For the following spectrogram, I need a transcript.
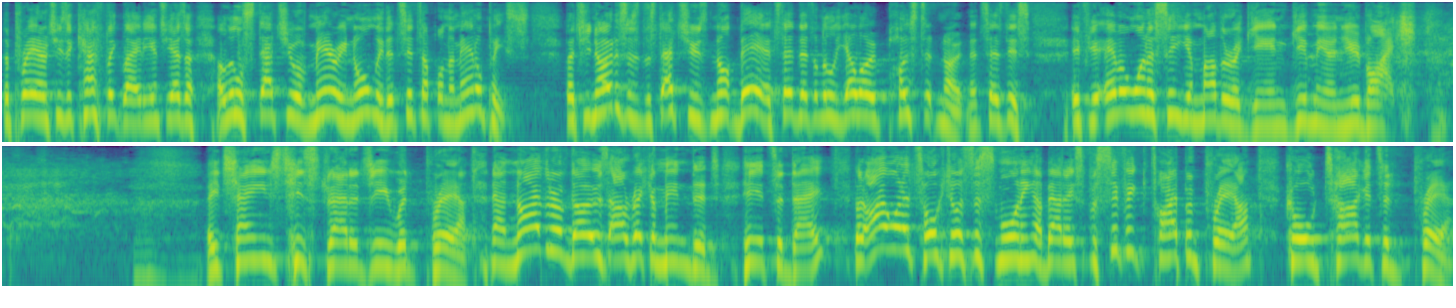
the prayer, and she's a Catholic lady, and she has a, a little statue of Mary normally that sits up on the mantelpiece. But she notices the statue's not there. Instead, there's a little yellow post it note, and it says this If you ever want to see your mother again, give me a new bike. He changed his strategy with prayer. Now, neither of those are recommended here today, but I want to talk to us this morning about a specific type of prayer called targeted prayer.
